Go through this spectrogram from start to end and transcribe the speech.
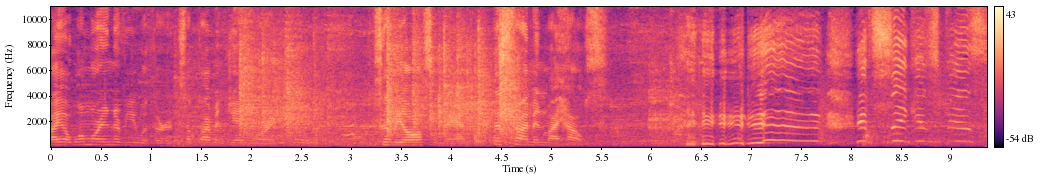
I got one more interview with her sometime in January. It's gonna be awesome, man. This time in my house. it's sick as this.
